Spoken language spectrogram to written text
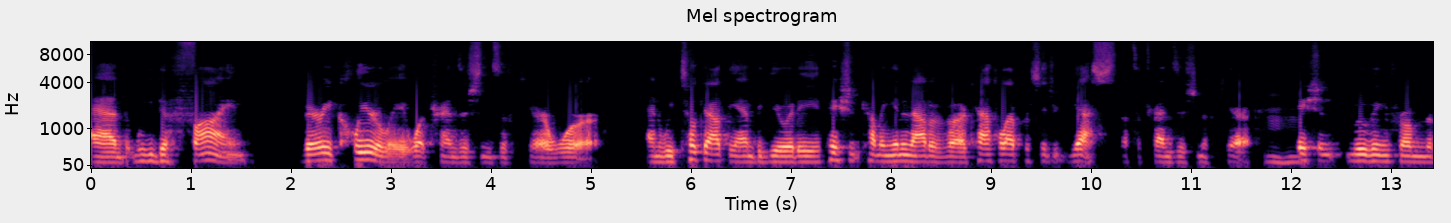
And we defined very clearly what transitions of care were. And we took out the ambiguity. Patient coming in and out of a cath lab procedure, yes, that's a transition of care. Mm-hmm. Patient moving from the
